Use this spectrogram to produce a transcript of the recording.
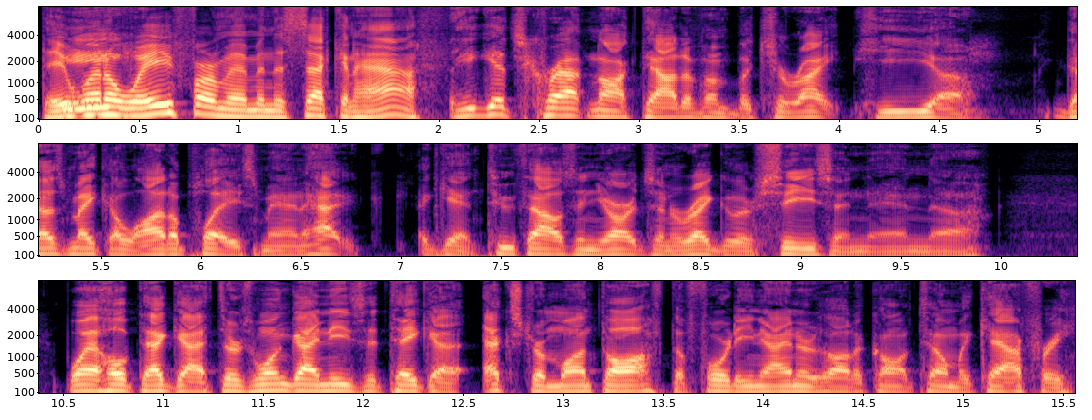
they He- went away from him in the second half. he gets crap knocked out of him, but you're right. He uh, does make a lot of plays, man. Had, again, 2,000 yards in a regular season. And, uh, boy, I hope that guy, if there's one guy needs to take an extra month off, the 49ers ought to call and tell McCaffrey,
